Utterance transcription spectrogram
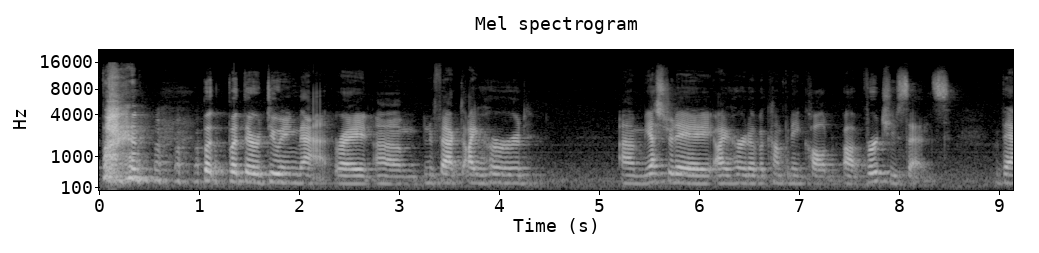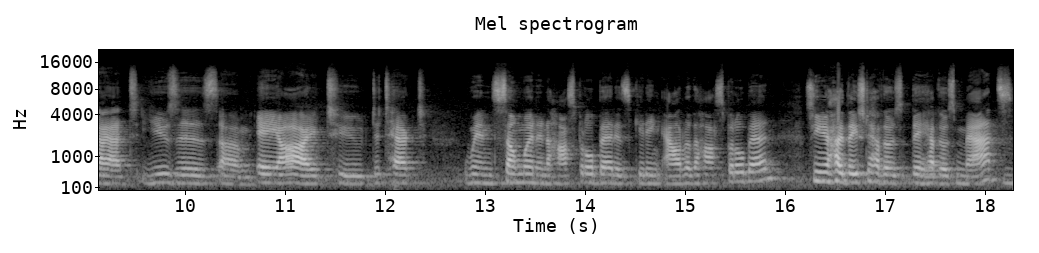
But, but, but they're doing that, right? Um, in fact, I heard, um, yesterday, I heard of a company called uh, VirtuSense that uses um, AI to detect when someone in a hospital bed is getting out of the hospital bed. So you know how they used to have those, they have those mats?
